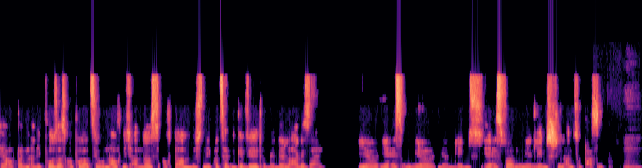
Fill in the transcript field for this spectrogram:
ja auch bei den Adiposas-Operationen auch nicht anders. Auch da müssen die Patienten gewillt und in der Lage sein, ihr, ihr Ess- und ihr, ihren Lebens, ihr Essverhalten und ihren Lebensstil anzupassen. Mhm.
